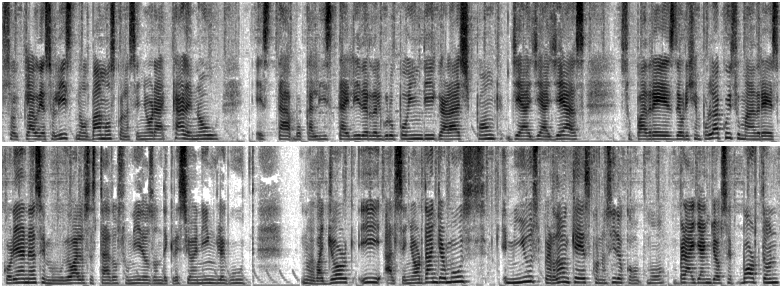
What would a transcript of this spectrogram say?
Soy Claudia Solís. Nos vamos con la señora Karen O, esta vocalista y líder del grupo indie Garage Punk Ya Ya Yeahs. Su padre es de origen polaco y su madre es coreana. Se mudó a los Estados Unidos donde creció en Inglewood, Nueva York y al señor Danger Muse, Muse, perdón, que es conocido como Brian Joseph Burton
